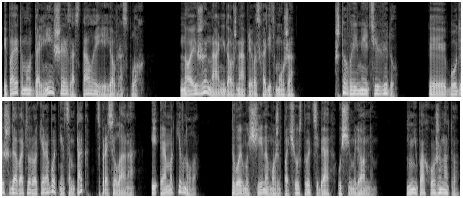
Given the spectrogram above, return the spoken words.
и поэтому дальнейшее застало ее врасплох. Но и жена не должна превосходить мужа. «Что вы имеете в виду?» «Ты будешь давать уроки работницам, так?» — спросила она. И Эмма кивнула. «Твой мужчина может почувствовать себя ущемленным». «Не похоже на то».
